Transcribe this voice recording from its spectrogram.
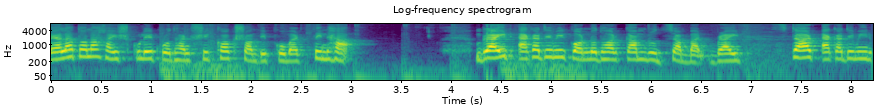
মেলাতলা হাইস্কুলের প্রধান শিক্ষক সন্দীপ কুমার সিনহা। ব্রাইট একাডেমির কর্ণধর কামরুজ্জামান ব্রাইট স্টার একাডেমির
